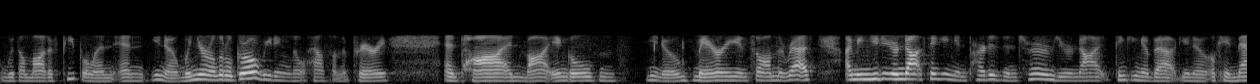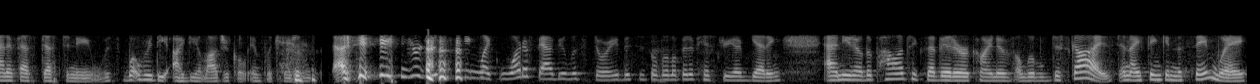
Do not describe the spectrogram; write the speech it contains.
with a lot of people, and and you know when you're a little girl reading Little House on the Prairie, and Pa and Ma Ingalls and you know Mary and so on the rest. I mean, you, you're not thinking in partisan terms. You're not thinking about you know okay, manifest destiny. With what were the ideological implications? of that? you're just thinking like, what a fabulous story. This is a little bit of history I'm getting, and you know the politics of it are kind of a little disguised. And I think in the same way,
